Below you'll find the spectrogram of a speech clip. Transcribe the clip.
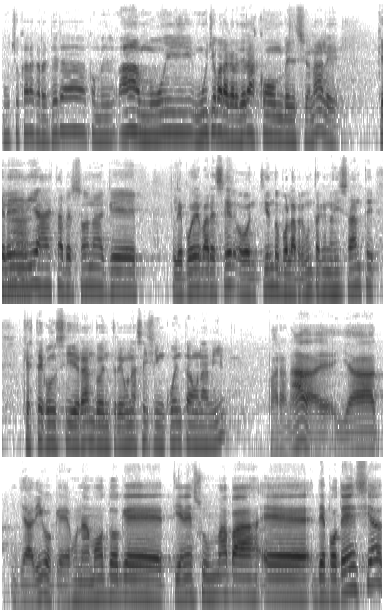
mucho para carreteras ah, muy mucho para carreteras convencionales. ¿Qué le ah. dirías a esta persona que le puede parecer, o entiendo por la pregunta que nos hizo antes, que esté considerando entre una 650 o una 1000? Para nada, eh, ya, ya digo que es una moto que tiene sus mapas eh, de potencia,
